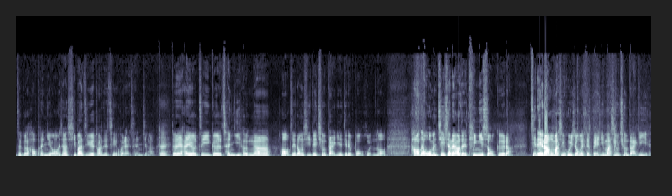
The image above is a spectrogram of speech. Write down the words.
这个好朋友，像西班子乐团这次也会来参加，对对对，还有这个陈以恒啊，哦，这些东西在唱台语这个部分哦。好，那我们接下来要再听一首歌啦。这个人嘛是非常的特别，伊嘛是有唱台语的，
